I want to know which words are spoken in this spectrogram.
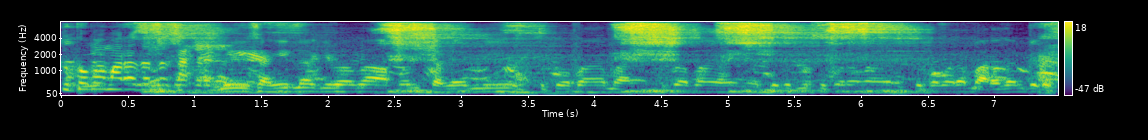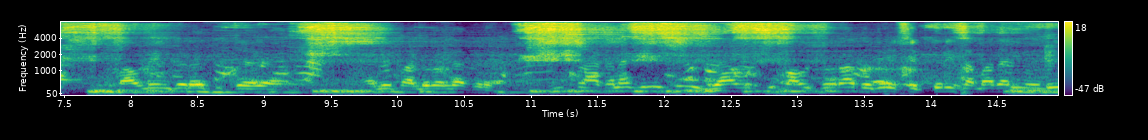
तुकोबा महाराजांना मी सांगितलं की बाबा आपण सगळ्यांनी तुकोबा तुकोबा तुकोबा तुकोबाराम महाराजांकडे माऊलींकडे ज- आणि पांडुरंगाकडे ही प्रार्थना केली की या वर्षी पाऊस जोरात होते शेतकरी समाधानी होते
